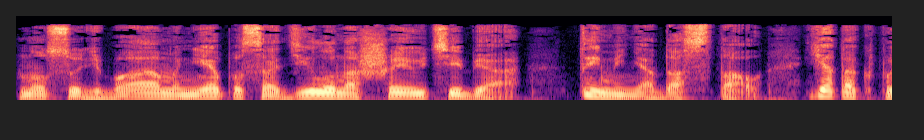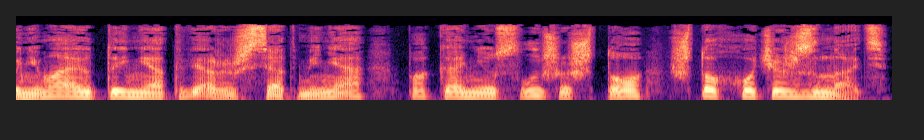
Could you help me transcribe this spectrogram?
Но судьба мне посадила на шею тебя. Ты меня достал. Я так понимаю, ты не отвяжешься от меня, пока не услышишь то, что хочешь знать.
